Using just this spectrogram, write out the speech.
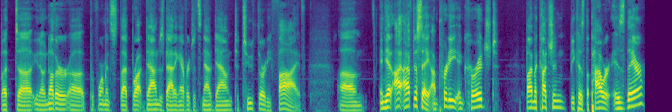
But uh, you know, another uh, performance that brought down his batting average. It's now down to 235. Um, and yet, I, I have to say, I'm pretty encouraged by McCutchen because the power is there.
